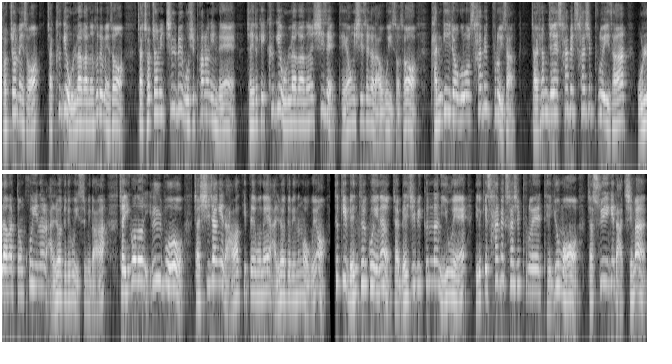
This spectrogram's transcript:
저점에서 자 크게 올라가는 흐름에서 자 저점이 758원인데 자 이렇게 크게 올라가는 시세 대형 시세가 나오고 있어서 단기적으로 400% 이상 자 현재 440% 이상 올라갔던 코인을 알려드리고 있습니다. 자 이거는 일부 자 시장에 나왔기 때문에 알려드리는 거고요. 특히 멘틀 코인은 자 매집이 끝난 이후에 이렇게 440%의 대규모 자 수익이 났지만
